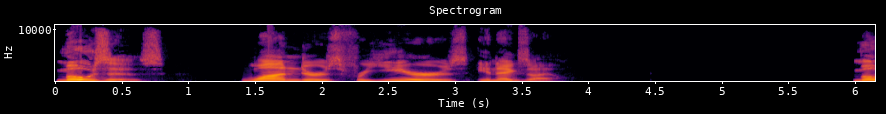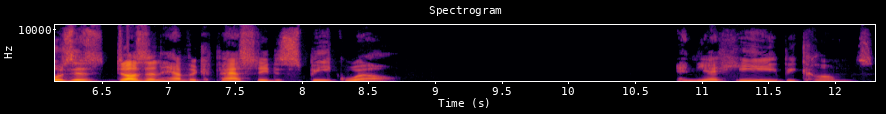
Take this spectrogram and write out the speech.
Moses wanders for years in exile. Moses doesn't have the capacity to speak well, and yet he becomes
